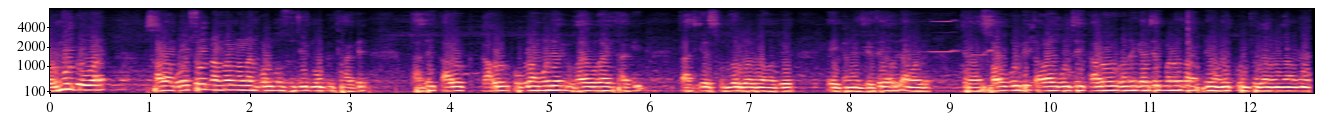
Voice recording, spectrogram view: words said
কর্মঠ ওয়ার্ড সারা বছর নানা নানা কর্মসূচির মধ্যে থাকে। তাদের কারোর কারোর প্রোগ্রাম হলে আমি ভয়ে ভয়ে থাকি। আজকে সুন্দরভাবে আমাকে এখানে যেতে হবে। আমার যারা সহকর্মী তারাই বলছে, কারোর ওখানে গেছেন মানে তো আপনি অনেকক্ষণ চলে যাবেন না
